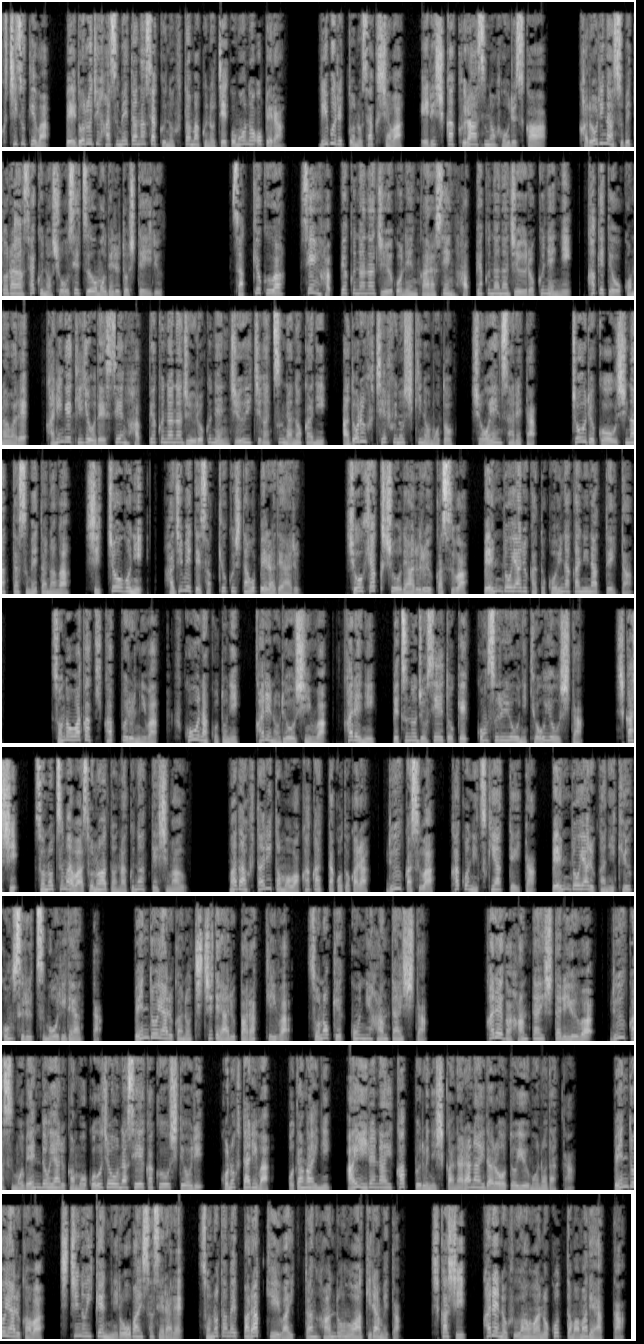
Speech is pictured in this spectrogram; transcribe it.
口づけは、ベドルジ・ハスメタナ作の二幕のチェコ語のオペラ。リブレットの作者は、エリシカ・クラースのホールスカー。カロリナ・スベトラー作の小説をモデルとしている。作曲は、1875年から1876年にかけて行われ、仮劇場で1876年11月7日にアドルフ・チェフの指揮のもと、初演された。聴力を失ったスメタナが、失聴後に初めて作曲したオペラである。小百姓であるルーカスは、ベンドヤルカと恋仲になっていた。その若きカップルには、不幸なことに、彼の両親は、彼に別の女性と結婚するように強要した。しかし、その妻はその後亡くなってしまう。まだ二人とも若かったことから、ルーカスは過去に付き合っていたベンドヤルカに求婚するつもりであった。ベンドヤルカの父であるパラッキーは、その結婚に反対した。彼が反対した理由は、ルーカスもベンドヤルカも強情な性格をしており、この二人は、お互いに相入れないカップルにしかならないだろうというものだった。ベンドヤルカは、父の意見に狼狽させられ、そのためパラッキーは一旦反論を諦めた。しかし、彼の不安は残ったままであった。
